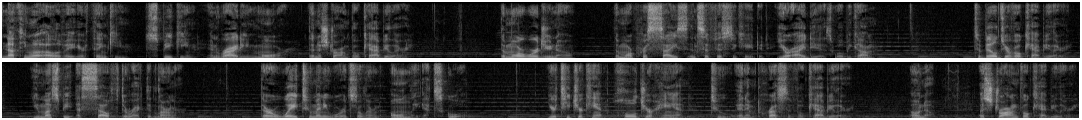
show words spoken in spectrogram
Nothing will elevate your thinking, speaking, and writing more than a strong vocabulary. The more words you know, the more precise and sophisticated your ideas will become. To build your vocabulary, you must be a self directed learner. There are way too many words to learn only at school. Your teacher can't hold your hand to an impressive vocabulary. Oh no, a strong vocabulary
